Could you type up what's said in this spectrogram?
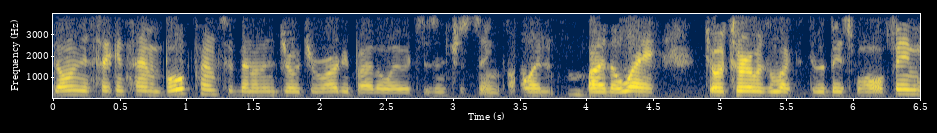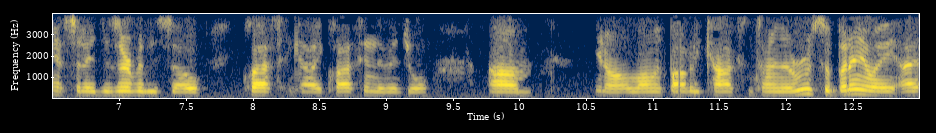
the, only the second time, and both times have been under Joe Girardi, by the way, which is interesting. Oh, and by the way, Joe Torre was elected to the Baseball Hall of Fame yesterday, deservedly so. Classy guy, classy individual. Um, you know, along with Bobby Cox and Tony La Russa. But anyway, I,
